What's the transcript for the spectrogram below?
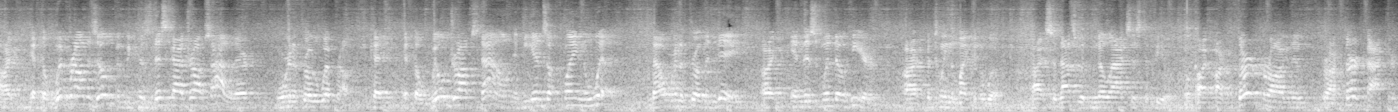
All right, if the whip route is open because this guy drops out of there, we're going to throw the whip route. Okay, if the wheel drops down and he ends up playing the whip, now we're going to throw the dig, all right, in this window here, all right, between the mic and the wheel. All right, so that's with no access to field. All right, our third prerogative, or our third factor,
